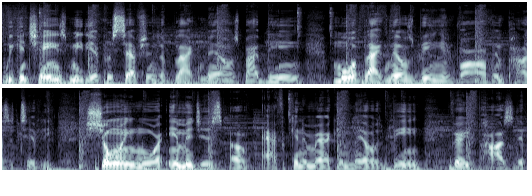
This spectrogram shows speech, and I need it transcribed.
We can change media perceptions of black males by being more black males being involved in positivity, showing more images of African American males being very positive,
